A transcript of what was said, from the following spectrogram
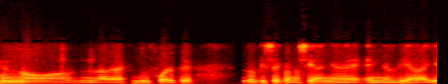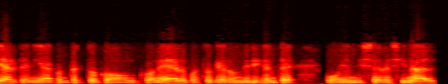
no, la verdad que es muy fuerte lo que se conocía en el, en el día de ayer, tenía contacto con, con él, puesto que era un dirigente, como bien dice, vecinal,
